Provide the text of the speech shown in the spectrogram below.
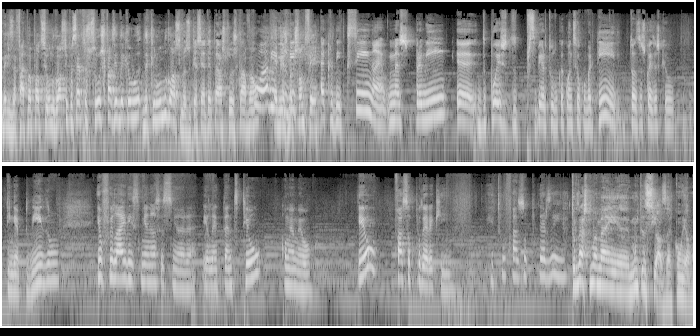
Marisa Fátima pode ser um negócio para certas pessoas que fazem daquilo, daquilo um negócio, mas o que é certo é para as pessoas que lá vão, é mesmo acredito- uma questão de fé. Acredito que sim, não é? Mas para mim, eh, depois de perceber tudo o que aconteceu com o Martim e todas as coisas que eu tinha pedido, eu fui lá e disse: Minha Nossa Senhora, ele é tanto teu como é meu. Eu faço o que puder aqui e tu fazes o que puderes aí. Tornaste uma mãe eh, muito ansiosa com ele,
